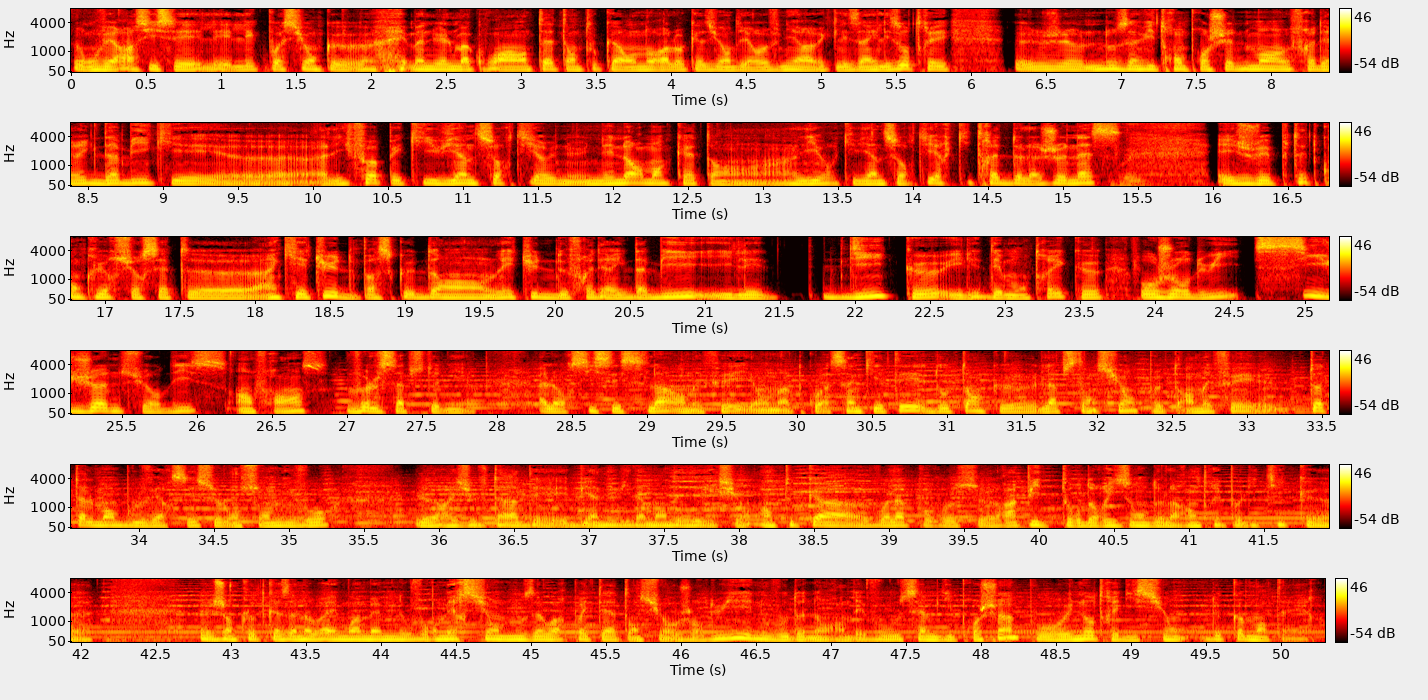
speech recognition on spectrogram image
On verra si c'est l'équation que Emmanuel Macron a en tête. En tout cas, on aura l'occasion d'y revenir avec les uns et les autres. Et euh, nous inviterons prochainement Frédéric Dabi, qui est euh, à l'IFOP et qui vient de sortir une, une, énorme enquête, en, un livre qui vient de sortir, qui traite de la jeunesse. Oui. Et je vais peut-être conclure sur cette euh, inquiétude, parce que dans l'étude de Frédéric Dabi, il est dit qu'il est démontré que aujourd'hui, 6 jeunes sur 10 en France veulent s'abstenir. Alors si c'est cela, en effet, on a de quoi s'inquiéter, d'autant que l'abstention peut en effet totalement bouleverser selon son niveau le résultat des, bien évidemment des élections. En tout cas, voilà pour ce rapide tour d'horizon de la rentrée politique. Jean-Claude Casanova et moi-même, nous vous remercions de nous avoir prêté attention aujourd'hui et nous vous donnons rendez-vous samedi prochain pour une autre édition de commentaires.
